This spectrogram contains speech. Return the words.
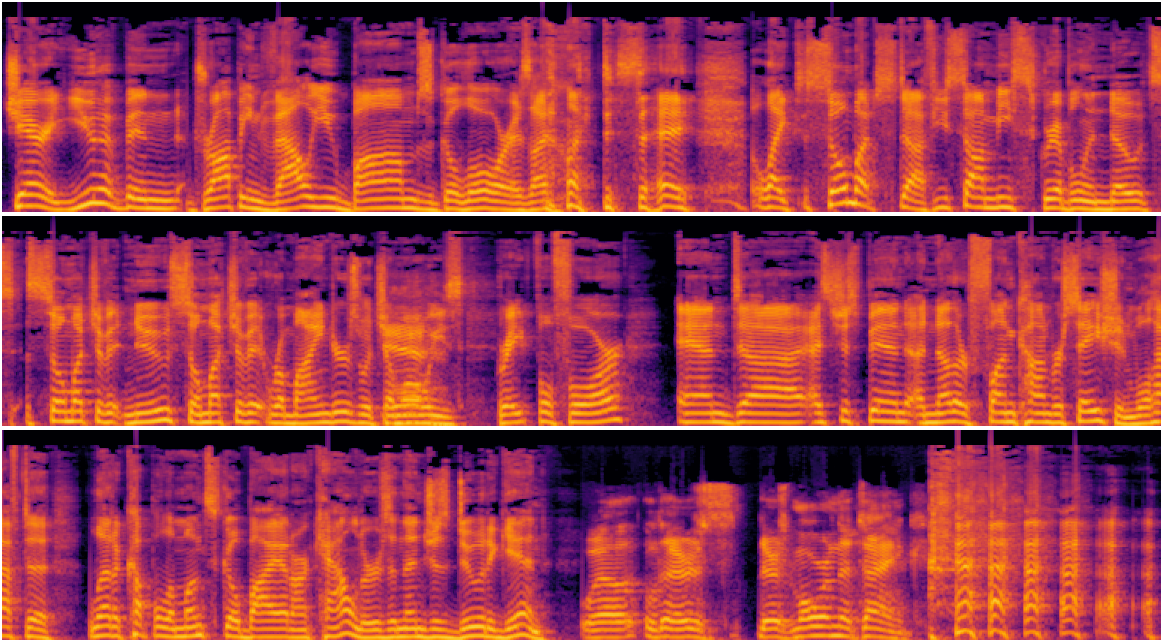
Jerry, you have been dropping value bombs galore, as I like to say. Like so much stuff. You saw me scribbling notes, so much of it new, so much of it reminders, which yeah. I'm always grateful for. And uh, it's just been another fun conversation. We'll have to let a couple of months go by on our calendars and then just do it again. Well, there's there's more in the tank.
